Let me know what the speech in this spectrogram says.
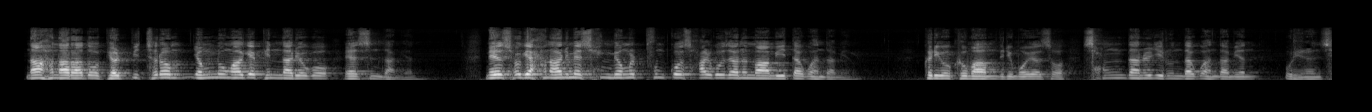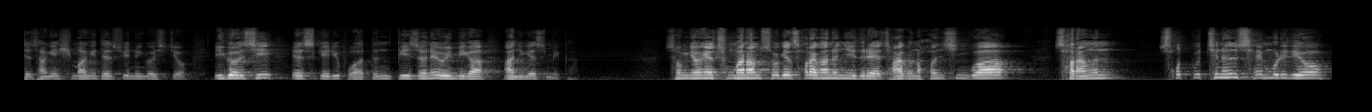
나 하나라도 별빛처럼 영롱하게 빛나려고 애쓴다면, 내 속에 하나님의 생명을 품고 살고자 하는 마음이 있다고 한다면, 그리고 그 마음들이 모여서 성단을 이룬다고 한다면 우리는 세상의 희망이 될 수 있는 것이죠. 이것이 에스겔이 보았던 비전의 의미가 아니겠습니까? 성령의 충만함 속에 살아가는 이들의 작은 헌신과 사랑은 솟구치는 샘물이 되어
